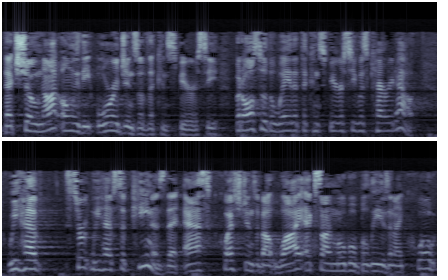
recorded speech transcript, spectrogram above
that show not only the origins of the conspiracy, but also the way that the conspiracy was carried out. We have subpoenas that ask questions about why ExxonMobil believes, and I quote,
